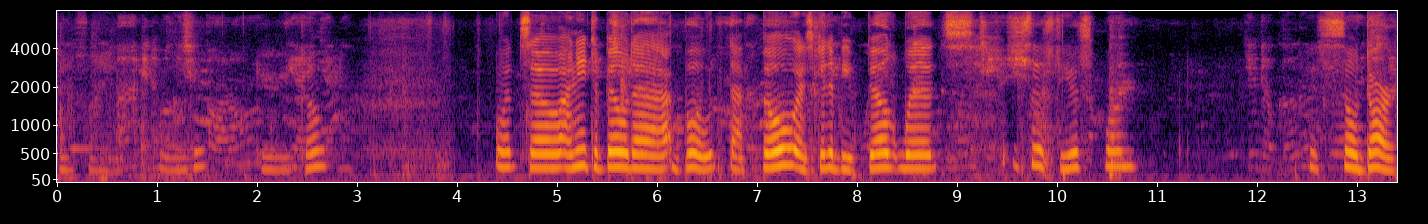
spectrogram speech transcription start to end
find water. There you go. So I need to build a boat. That boat is gonna be built with. Is this one? It's so dark.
